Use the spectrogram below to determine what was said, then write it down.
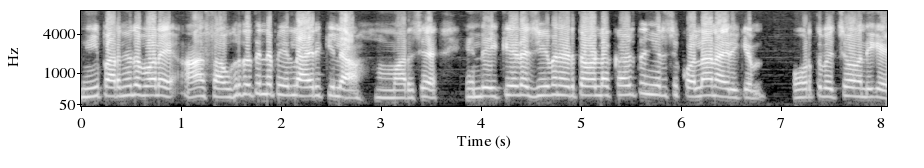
നീ പറഞ്ഞതുപോലെ ആ സൗഹൃദത്തിന്റെ പേരിലായിരിക്കില്ല. മറിച്ച് എന്റെ ഇക്കയുടെ ജീവൻ എടുത്തവളുടെ കഴുത്ത് ഞെരിച്ച് കൊല്ലാനായിരിക്കും. ഓർത്തു വെച്ചോ അവന്തികെ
